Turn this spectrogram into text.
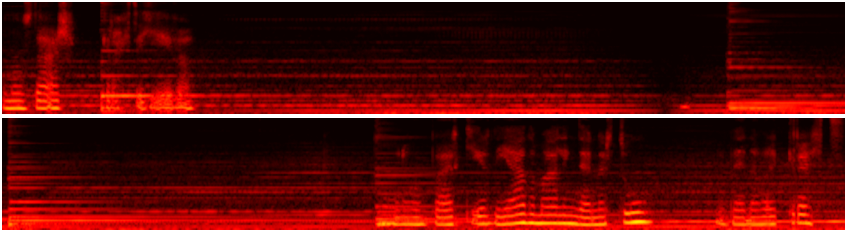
om ons daar kracht te geven. paar keer de ademhaling daar naartoe. Dat we de kracht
